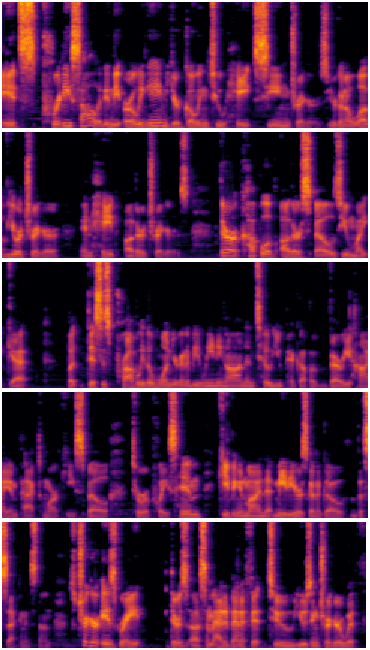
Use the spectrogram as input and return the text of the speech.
it's pretty solid. In the early game, you're going to hate seeing triggers. You're going to love your trigger and hate other triggers. There are a couple of other spells you might get but this is probably the one you're going to be leaning on until you pick up a very high impact marquee spell to replace him, keeping in mind that Meteor is going to go the second it's done. So Trigger is great. There's uh, some added benefit to using Trigger with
